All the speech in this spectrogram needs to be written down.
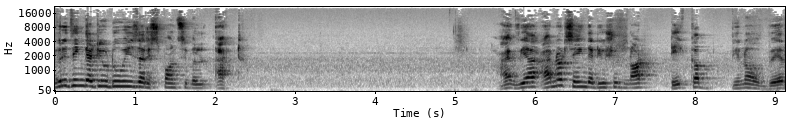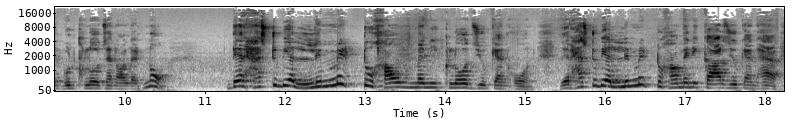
everything that you do is a responsible act I, we are, I'm not saying that you should not take up, you know, wear good clothes and all that. No. There has to be a limit to how many clothes you can own. There has to be a limit to how many cars you can have.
